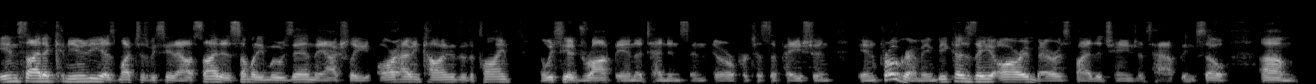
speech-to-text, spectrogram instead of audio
inside a community as much as we see it outside. As somebody moves in, they actually are having cognitive decline, and we see a drop in attendance and or participation in programming because they are embarrassed by the change that's happening. So, um,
